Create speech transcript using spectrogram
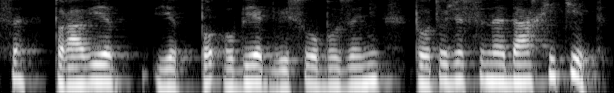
se právě je objekt vysvobození, protože se nedá chytit.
